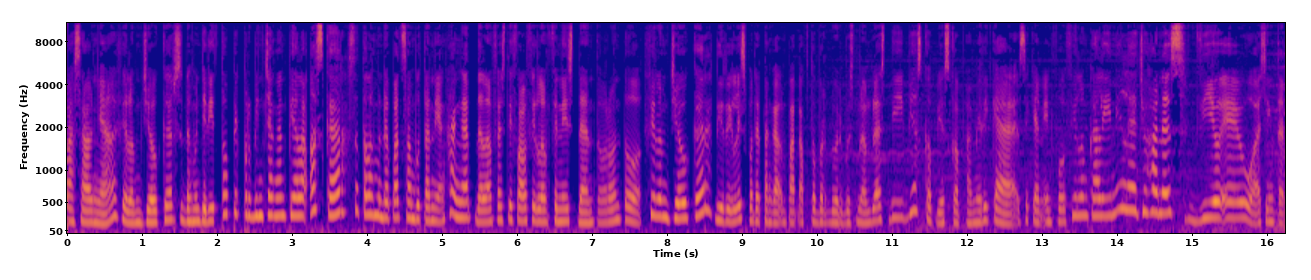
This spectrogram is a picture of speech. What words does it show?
Pasalnya, film Joker sudah menjadi topik perbincangan piala Oscar setelah mendapat sambutan yang hangat dalam Festival Film Venice dan Toronto. Film Joker dirilis pada tanggal 4 Oktober 2019 di bioskop-bioskop Amerika. Sekian info film kali ini, Lea Johannes, VOA Washington.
